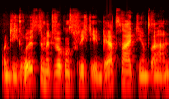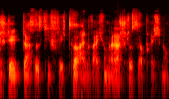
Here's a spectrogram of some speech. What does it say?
und die größte Mitwirkungspflicht eben derzeit, die uns alle ansteht, das ist die Pflicht zur Einreichung einer Schlussabrechnung.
